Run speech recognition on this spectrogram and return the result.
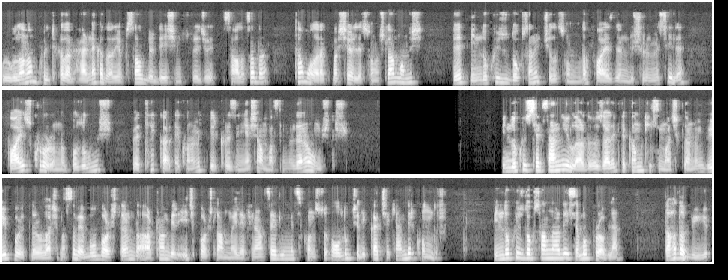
Uygulanan politikalar her ne kadar yapısal bir değişim süreci sağlasa da tam olarak başarıyla sonuçlanmamış ve 1993 yılı sonunda faizlerin düşürülmesiyle faiz kur bozulmuş ve tekrar ekonomik bir krizin yaşanmasına neden olmuştur. 1980'li yıllarda özellikle kamu kesimi açıklarının büyük boyutlara ulaşması ve bu borçların da artan bir iç borçlanma ile finanse edilmesi konusu oldukça dikkat çeken bir konudur. 1990'larda ise bu problem daha da büyüyüp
